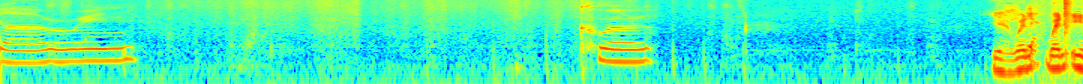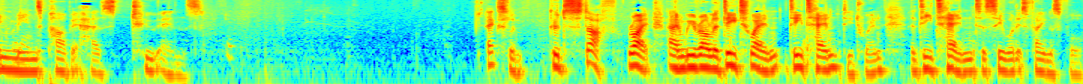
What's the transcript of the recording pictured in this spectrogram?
wandering crow. Yeah. When Yeah. when in means pub, it has two ends. Excellent. Good stuff. Right, and we roll a d20, d10, d20, a d10 to see what it's famous for.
